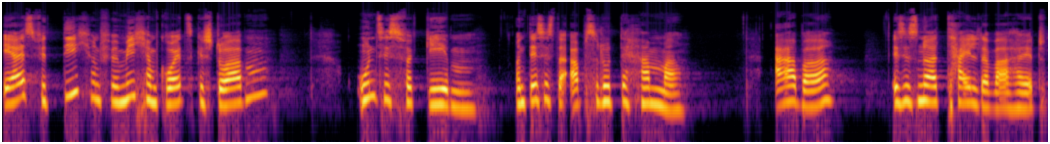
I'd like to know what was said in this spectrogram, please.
Er ist für dich und für mich am Kreuz gestorben. Uns ist vergeben. Und das ist der absolute Hammer. Aber es ist nur ein Teil der Wahrheit.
